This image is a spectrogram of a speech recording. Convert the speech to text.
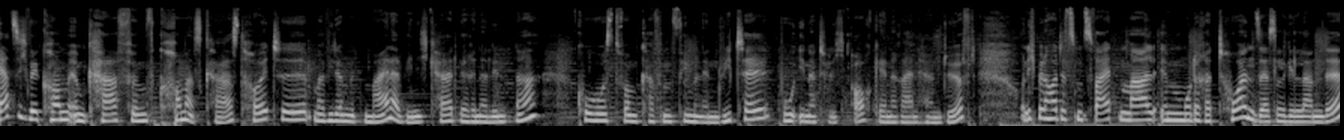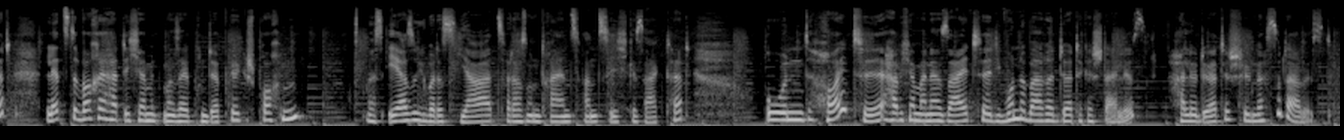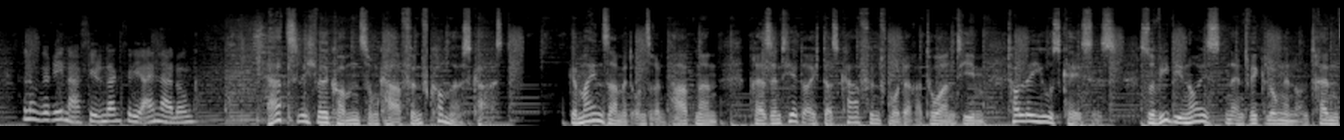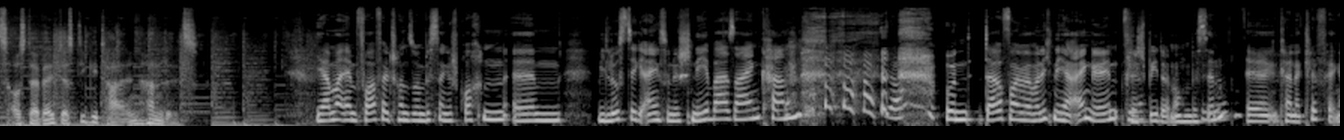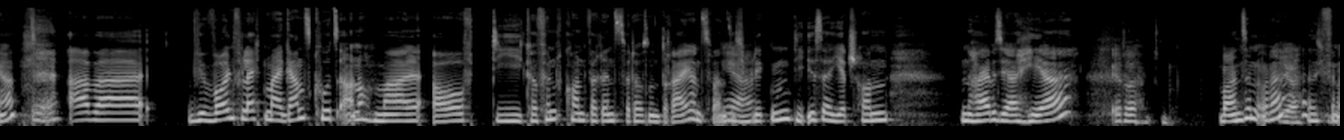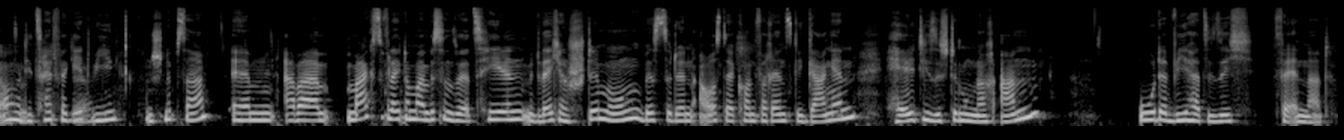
Herzlich willkommen im K5 Commerce Cast. Heute mal wieder mit meiner Wenigkeit, Verena Lindner, Co-Host vom K5 Female in Retail, wo ihr natürlich auch gerne reinhören dürft. Und ich bin heute zum zweiten Mal im Moderatorensessel gelandet. Letzte Woche hatte ich ja mit Marcel Brundöpke gesprochen, was er so über das Jahr 2023 gesagt hat. Und heute habe ich an meiner Seite die wunderbare Dörte Steilis. Hallo Dörte, schön, dass du da bist. Hallo Verena, vielen Dank für die Einladung. Herzlich willkommen zum K5 Commerce Cast. Gemeinsam mit unseren Partnern präsentiert euch das K5 Moderatorenteam tolle Use Cases sowie die neuesten Entwicklungen und Trends aus der Welt des digitalen Handels. Wir haben im Vorfeld schon so ein bisschen gesprochen, ähm, wie lustig eigentlich so eine Schneebar sein kann. ja. Und darauf wollen wir aber nicht näher eingehen, vielleicht ja. später noch ein bisschen. Ja. Äh, ein kleiner Cliffhanger. Aber wir wollen vielleicht mal ganz kurz auch noch mal auf die K5-Konferenz 2023 ja. blicken. Die ist ja jetzt schon ein halbes Jahr her. Irre. Wahnsinn, oder? Ja, also ich finde auch, die Zeit vergeht ja. wie ein Schnipser. Ähm, aber magst du vielleicht noch mal ein bisschen so erzählen, mit welcher Stimmung bist du denn aus der Konferenz gegangen? Hält diese Stimmung noch an? Oder wie hat sie sich verändert?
